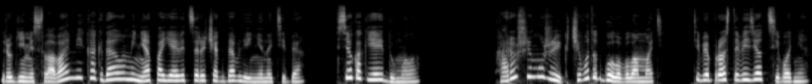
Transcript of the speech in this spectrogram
Другими словами, когда у меня появится рычаг давления на тебя. Все, как я и думала. «Хороший мужик, чего тут голову ломать? Тебе просто везет сегодня.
